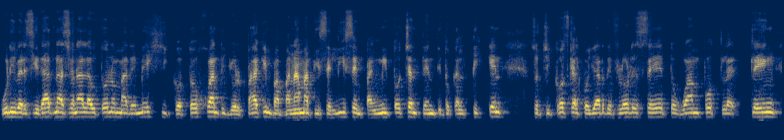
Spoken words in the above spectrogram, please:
Universidad Nacional Autónoma de México, Tojuan, Tiyolpaquin, Papanama, Ticelicen, Pagnitochan, Tentitocaltiquen, Xochicosca, collar de flores, Seto, Guampo, Tlen,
